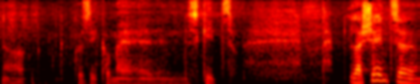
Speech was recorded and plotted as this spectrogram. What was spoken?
no? così come schizzo, la scienza,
